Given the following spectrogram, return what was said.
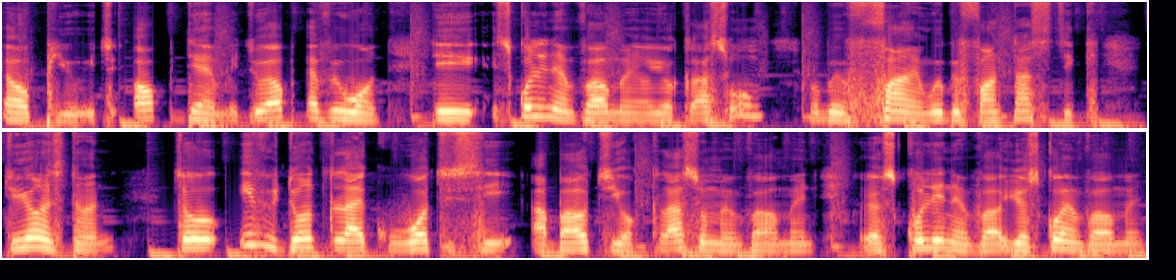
help you it will help them it will help everyone. The schooling environment or your classroom will be fine will be fantastic. Do you understand? So if you don't like what you see about your classroom environment your schooling environment your school environment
